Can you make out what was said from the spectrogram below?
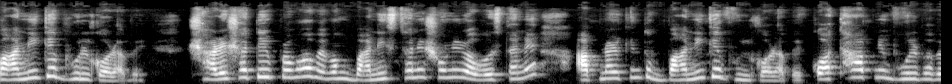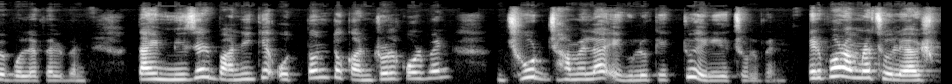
বাণীকে ভুল করাবে। সাড়ে সাতির প্রভাব এবং বাণী স্থানে শনির অবস্থানে আপনার কিন্তু বাণীকে ভুল করাবে। কথা আপনি ভুলভাবে বলে ফেলবেন। তাই নিজের বাণীকে অত্যন্ত কন্ট্রোল করবেন, ঝুট ঝামেলা এগুলোকে একটু এড়িয়ে চলবেন। এরপর আমরা চলে আসব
